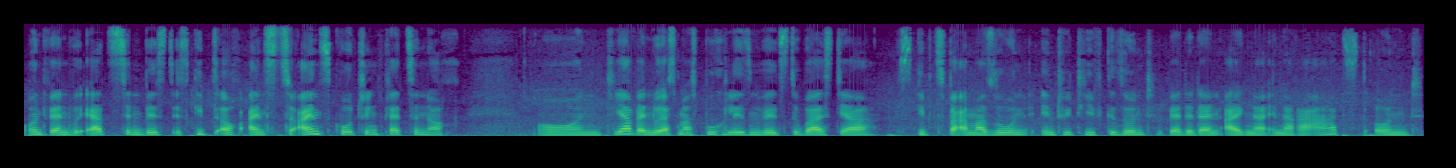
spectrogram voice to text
Und wenn du Ärztin bist, es gibt auch 1 zu 1 Coachingplätze noch. Und ja, wenn du erstmal das Buch lesen willst, du weißt ja, es gibt es bei Amazon, intuitiv gesund, werde dein eigener innerer Arzt. Und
